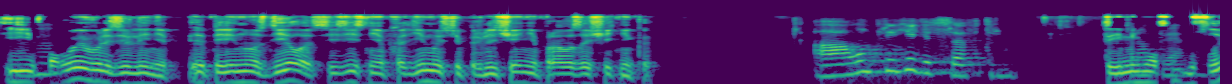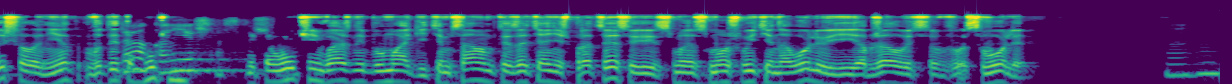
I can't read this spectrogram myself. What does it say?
и второе волеизъявление – перенос дела в связи с необходимостью привлечения правозащитника. А он приедет завтра. Ты меня услышала, нет? Вот это, да, очень, конечно, это очень важные бумаги. Тем самым ты затянешь процесс и сможешь выйти на волю и обжаловать с воли. Угу.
